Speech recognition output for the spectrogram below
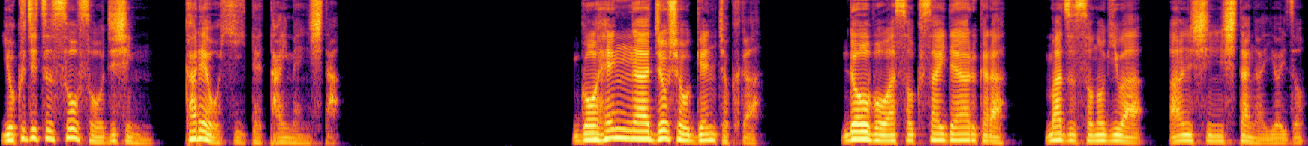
翌日曹操自身、彼を引いて対面した。御返が序書玄直か。老母は息災であるから、まずその儀は安心したがよいぞ。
